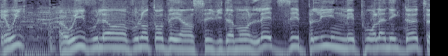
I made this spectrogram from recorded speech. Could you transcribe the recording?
Et oui, oui, vous l'entendez, hein, c'est évidemment Led Zeppelin, mais pour l'anecdote,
